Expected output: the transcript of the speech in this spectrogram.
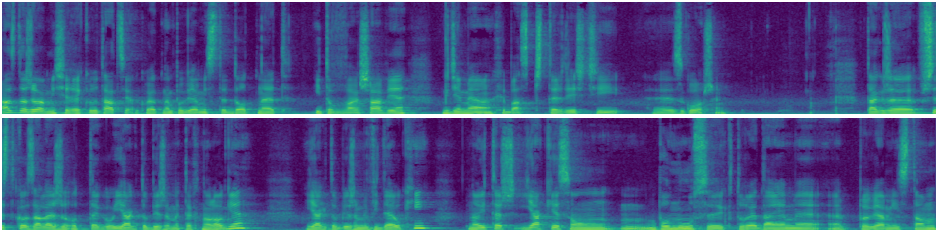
a zdarzyła mi się rekrutacja akurat na programistę .NET i to w Warszawie, gdzie miałem chyba z 40 e, zgłoszeń. Także wszystko zależy od tego, jak dobierzemy technologię, jak dobierzemy widełki, no i też jakie są mm, bonusy, które dajemy e, programistom,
